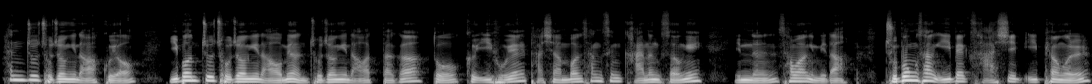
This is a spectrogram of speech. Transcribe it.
한 주 조정이 나왔고요. 이번 주 조정이 나오면 조정이 나왔다가 또 그 이후에 다시 한번 상승 가능성이 있는 상황입니다. 주봉상 242평을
